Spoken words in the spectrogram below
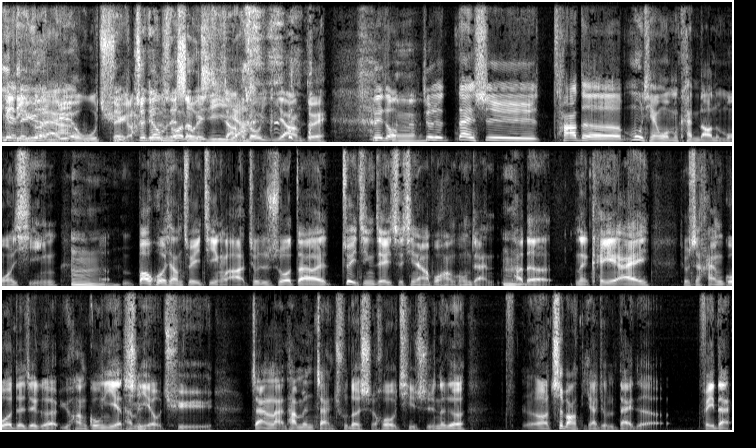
变得越来越无趣了，就跟我们的手机长得都一样，对，那种就是，但是它的目前我们看到的模型，嗯，包括像最近啦，就是说在最近这一次新加坡航空展，它的那 KAI 就是韩国的这个宇航工业，他们也有去展览，他们展出的时候，其实那个呃翅膀底下就是带着。飞弹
